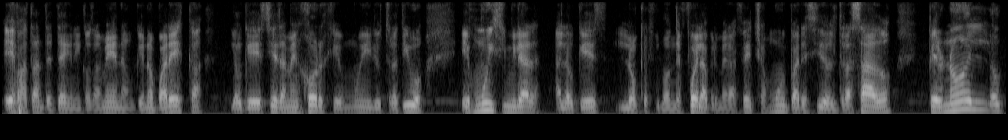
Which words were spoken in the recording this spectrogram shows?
es bastante técnico también, aunque no parezca. Lo que decía también Jorge, muy ilustrativo, es muy similar a lo que es lo que donde fue la primera fecha, muy parecido el trazado, pero no el, lo,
